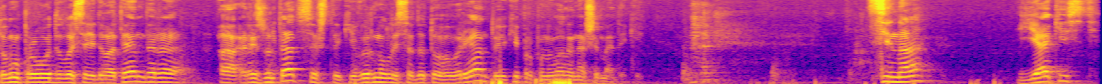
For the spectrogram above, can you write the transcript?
Тому проводилося і два тендера, а результат все ж таки вернулися до того варіанту, який пропонували наші медики. Ціна, якість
